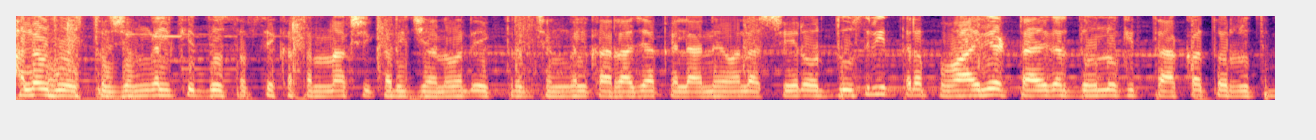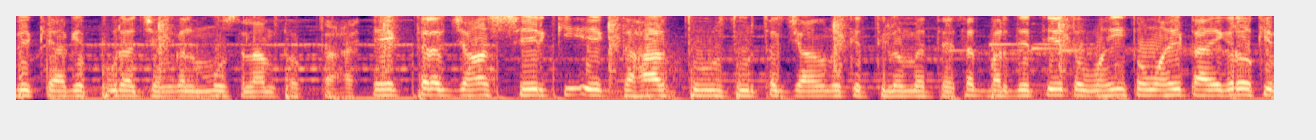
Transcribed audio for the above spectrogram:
हेलो दोस्तों, जंगल के दो सबसे खतरनाक शिकारी जानवर एक तरफ़ जंगल का राजा कहलाने वाला शेर और दूसरी तरफ़ वायरियर टाइगर दोनों की ताकत और रुतबे के आगे पूरा जंगल मुँह सलाम ठोकता है। एक तरफ़ जहाँ शेर की एक दहाड़ दूर दूर तक जानवरों के दिलों में दहशत भर देती है तो वहीं तो वहीं टाइगरों की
